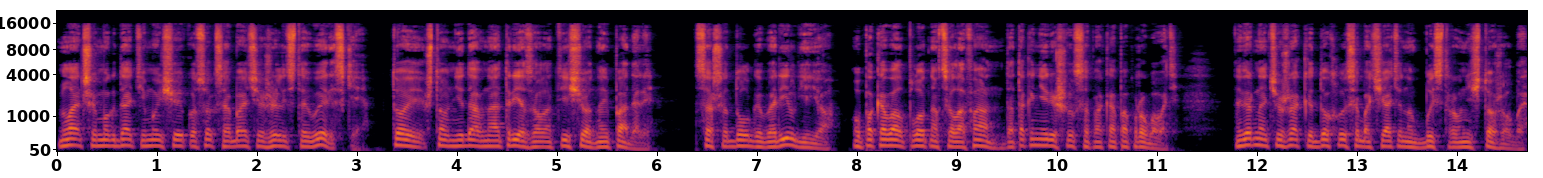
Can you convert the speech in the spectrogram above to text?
Младший мог дать ему еще и кусок собачьей жилистой вырезки, той, что он недавно отрезал от еще одной падали. Саша долго варил ее, упаковал плотно в целлофан, да так и не решился пока попробовать. Наверное, чужак и дохлую собачатину быстро уничтожил бы.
